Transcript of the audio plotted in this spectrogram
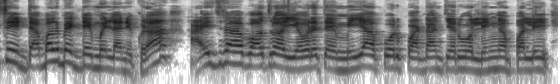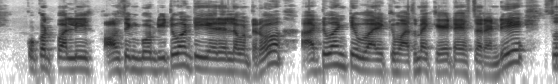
ఫ్రెండ్స్ ఈ డబల్ బెడ్ అని కూడా హైదరాబాద్లో ఎవరైతే మియాపూర్ పటాన్ చెరువు లింగంపల్లి కుక్కట్పల్లి హౌసింగ్ బోర్డు ఇటువంటి ఏరియాలో ఉంటారో అటువంటి వారికి మాత్రమే కేటాయిస్తారండి. సో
